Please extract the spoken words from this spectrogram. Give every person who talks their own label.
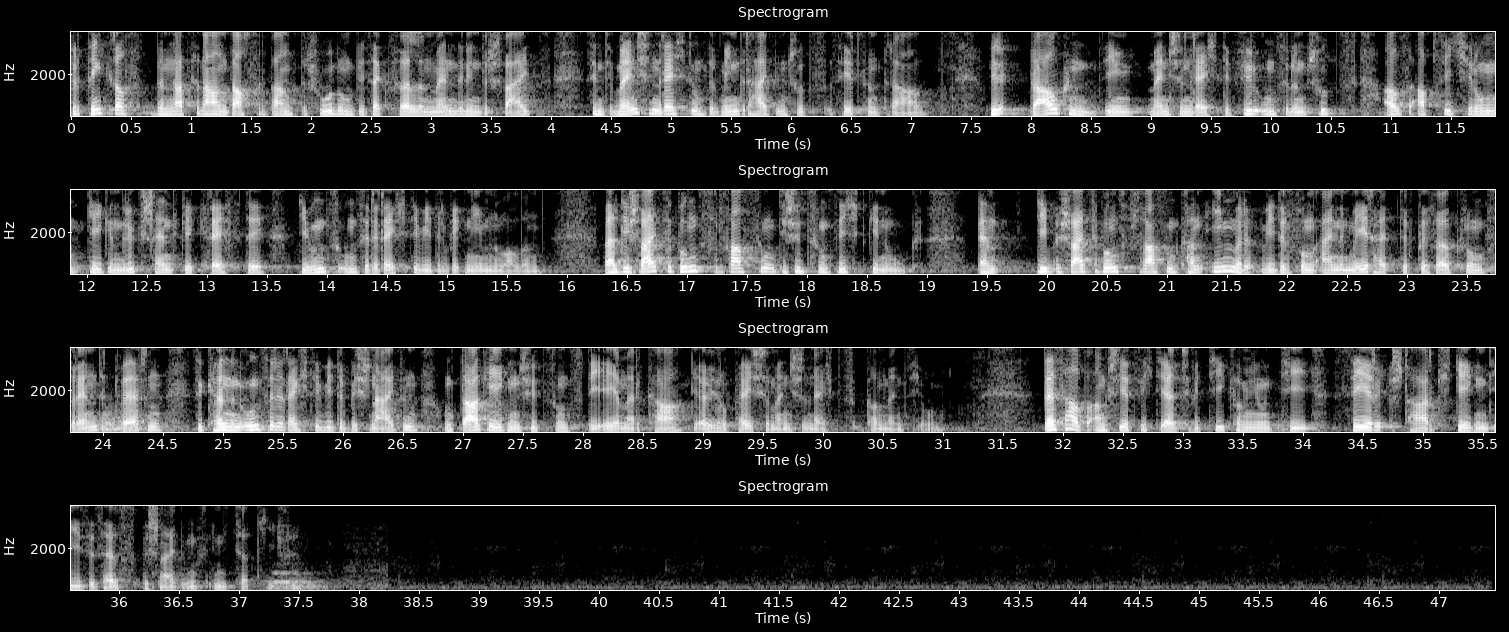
Speaker 1: Für Pinkras, den nationalen Dachverband der schwulen und bisexuellen Männer in der Schweiz, sind die Menschenrechte und der Minderheitenschutz sehr zentral. Wir brauchen die Menschenrechte für unseren Schutz als Absicherung gegen rückständige Kräfte, die uns unsere Rechte wieder wegnehmen wollen. Weil die Schweizer Bundesverfassung, die schützt uns nicht genug. Ähm, die Schweizer Bundesverfassung kann immer wieder von einer Mehrheit der Bevölkerung verändert werden. Sie können unsere Rechte wieder beschneiden und dagegen schützt uns die EMRK, die Europäische Menschenrechtskonvention. Deshalb engagiert sich die LGBT-Community sehr stark gegen diese Selbstbeschneidungsinitiative.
